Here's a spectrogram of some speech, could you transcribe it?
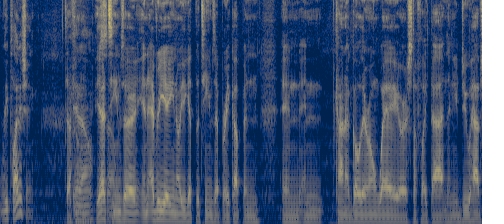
replenishing. Definitely. You know? Yeah, so. teams are, and every year, you know, you get the teams that break up and and and kind of go their own way or stuff like that. And then you do have,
